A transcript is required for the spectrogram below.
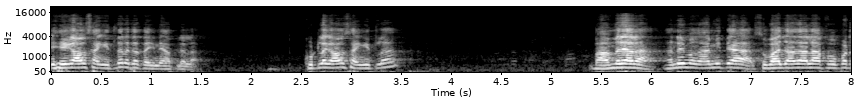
हे गाव सांगितलं ना त्या ताईने आपल्याला कुठलं गाव सांगितलं? भांबऱ्याला. आणि मग आम्ही त्या सुभाषदादाला पोपट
